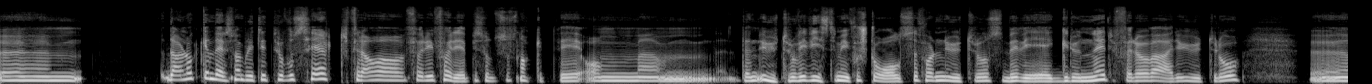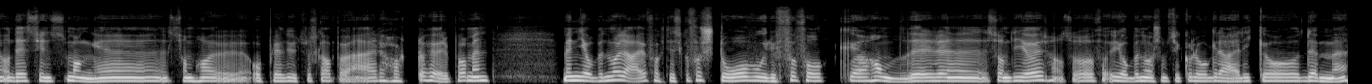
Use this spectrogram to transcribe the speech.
Ehm, det er nok en del som har blitt litt provosert fra For i forrige episode så snakket vi om um, den utro. Vi viste mye forståelse for den utros beveggrunner for å være utro. Uh, og det syns mange som har opplevd utroskap er hardt å høre på, men men jobben vår er jo faktisk å forstå hvorfor folk handler uh, som de gjør. Altså jobben vår som psykologer er ikke å dømme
